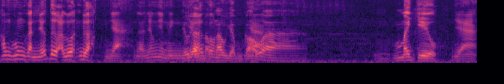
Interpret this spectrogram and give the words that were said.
Không không cần nhớ tựa luôn được. Dạ là giống như mình chú nhớ một câu giọng cổ dạ. à, mây chiều. Dạ.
